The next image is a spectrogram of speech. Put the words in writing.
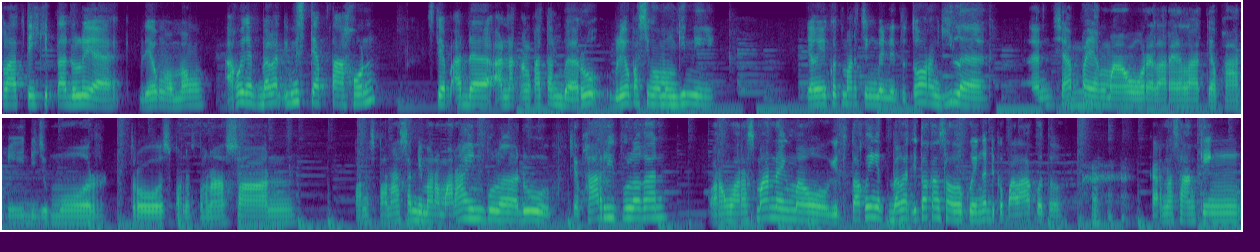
pelatih kita dulu ya. Beliau ngomong, aku ingat banget ini setiap tahun, setiap ada anak angkatan baru, beliau pasti ngomong gini. Yang ikut marching band itu tuh orang gila. Kan? Siapa Hmm. yang mau rela-rela tiap hari dijemur, terus panas-panasan, panas-panasan dimarah-marahin pula aduh tiap hari pula kan orang waras mana yang mau gitu. Tuh aku inget banget itu akan selalu aku ingat di kepala aku tuh. Karena saking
